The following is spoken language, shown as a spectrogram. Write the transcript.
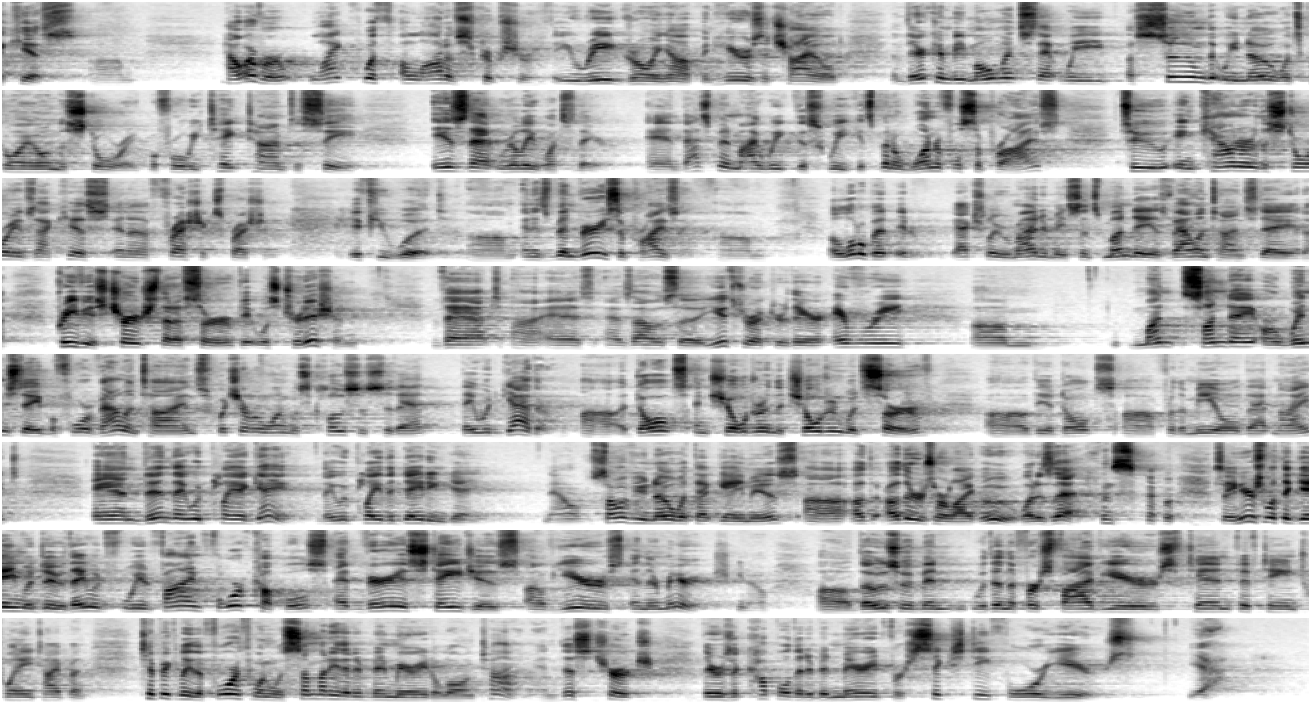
Zacchaeus. Um, however, like with a lot of scripture that you read growing up and hear as a child, there can be moments that we assume that we know what's going on in the story before we take time to see is that really what's there? And that's been my week this week. It's been a wonderful surprise to encounter the story of Zacchaeus in a fresh expression, if you would. Um, and it's been very surprising. Um, a little bit, it actually reminded me since Monday is Valentine's Day at a previous church that I served, it was tradition that uh, as, as I was a youth director there, every um, Sunday or Wednesday before Valentine's, whichever one was closest to that, they would gather. Uh, adults and children, the children would serve uh, the adults uh, for the meal that night, and then they would play a game. They would play the dating game. Now, some of you know what that game is. Uh, other, others are like, ooh, what is that? so, so here's what the game would do. They would, we would find four couples at various stages of years in their marriage, you know. Uh, those who have been within the first five years, 10, 15, 20 type. And typically the fourth one was somebody that had been married a long time. And this church, there was a couple that had been married for 64 years. Yeah,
